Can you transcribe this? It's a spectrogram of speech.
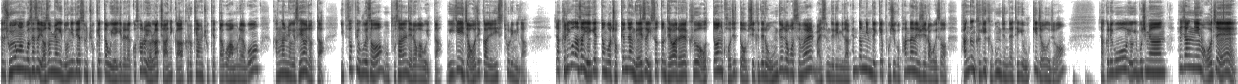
그래서 조용한 곳에서 6명이 논의되었으면 좋겠다고 얘기를 했고 서로 연락처 아니까 그렇게 하면 좋겠다고 마무리하고 강남역에서 헤어졌다. 입석표 구해서 뭐 부산을 내려가고 있다. 뭐 이게 이제 어제까지 히스토리입니다. 자, 그리고 나서 얘기했던 거 적견장 내에서 있었던 대화를 그 어떤 거짓도 없이 그대로 옮겨 적었음을 말씀드립니다. 팬덤님들께 보시고 판단해 주시라고 해서 방금 그게 그 공지인데 되게 웃기죠, 그죠? 자, 그리고 여기 보시면 회장님 어제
